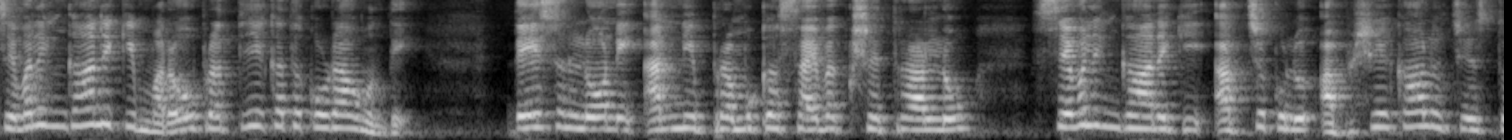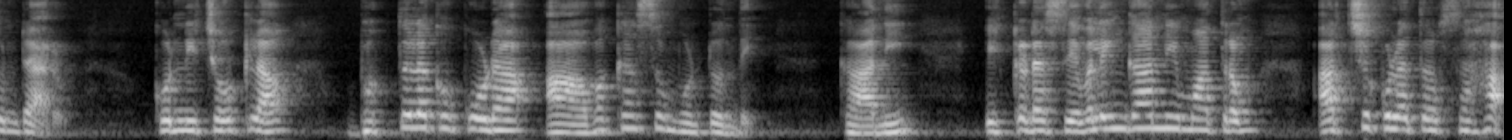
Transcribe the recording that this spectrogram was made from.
శివలింగానికి మరో ప్రత్యేకత కూడా ఉంది. దేశంలోని అన్ని ప్రముఖ శైవ క్షేత్రాల్లో శివలింగానికి అర్చకులు అభిషేకాలు చేస్తుంటారు. కొన్ని చోట్ల భక్తులకు కూడా ఆ అవకాశం ఉంటుంది. కానీ ఇక్కడ శివలింగాన్ని మాత్రం అర్చకులతో సహా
